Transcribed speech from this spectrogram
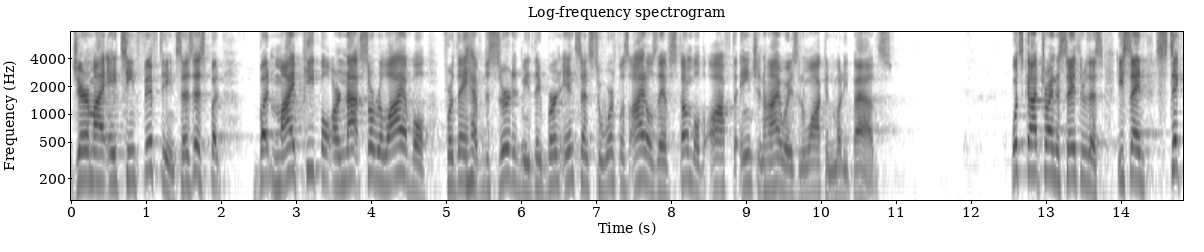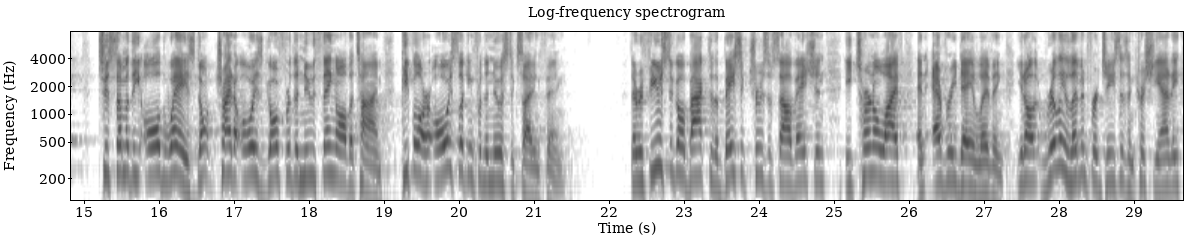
Jeremiah 18, 15 says this, but but my people are not so reliable, for they have deserted me. They burn incense to worthless idols. They have stumbled off the ancient highways and walk in muddy paths. What's God trying to say through this? He's saying, stick to some of the old ways. Don't try to always go for the new thing all the time. People are always looking for the newest exciting thing. They refuse to go back to the basic truths of salvation, eternal life, and everyday living. You know, really living for Jesus and Christianity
